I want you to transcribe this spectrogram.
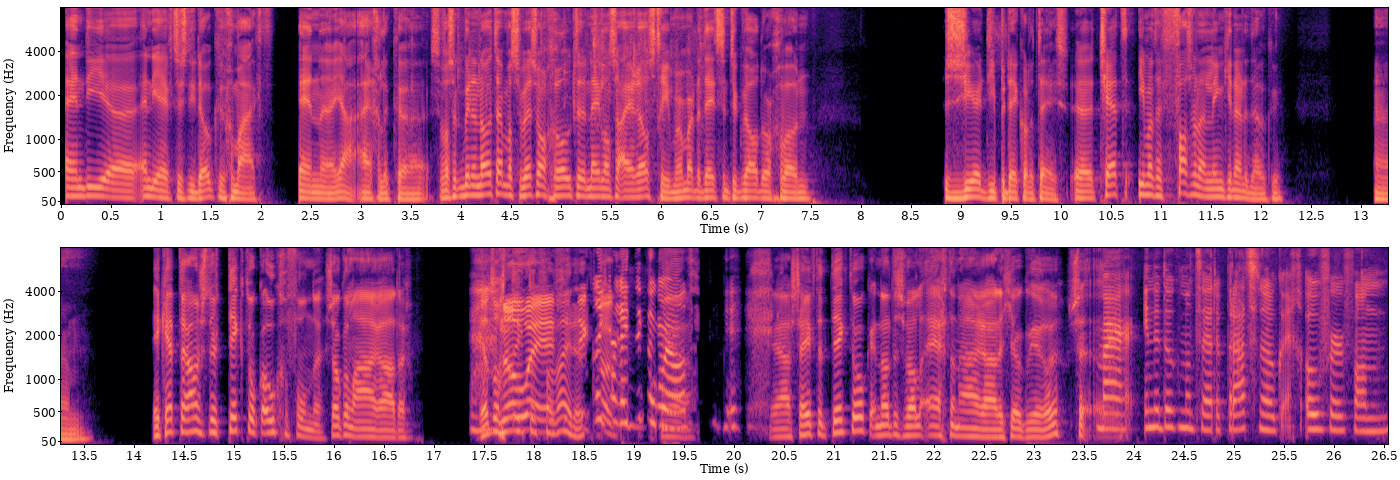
En die, eh, en die heeft dus die docu gemaakt. En eh, ja, eigenlijk, eh, ze was ook binnen no time was ze best wel een grote Nederlandse IRL-streamer. Maar dat deed ze natuurlijk wel door gewoon zeer diepe decolletés. Eh, chat, iemand heeft vast wel een linkje naar de docu. Ehm, Ik heb trouwens de TikTok ook gevonden. Is ook wel een aanrader. Je hebt toch No TikTok way, verwijderd? TikTok? Geen meer Ja. had. Ja, ze heeft een TikTok en dat is wel echt een aanradertje ook weer hoor. Ze- Maar in de documentaire praat ze dan ook echt over van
